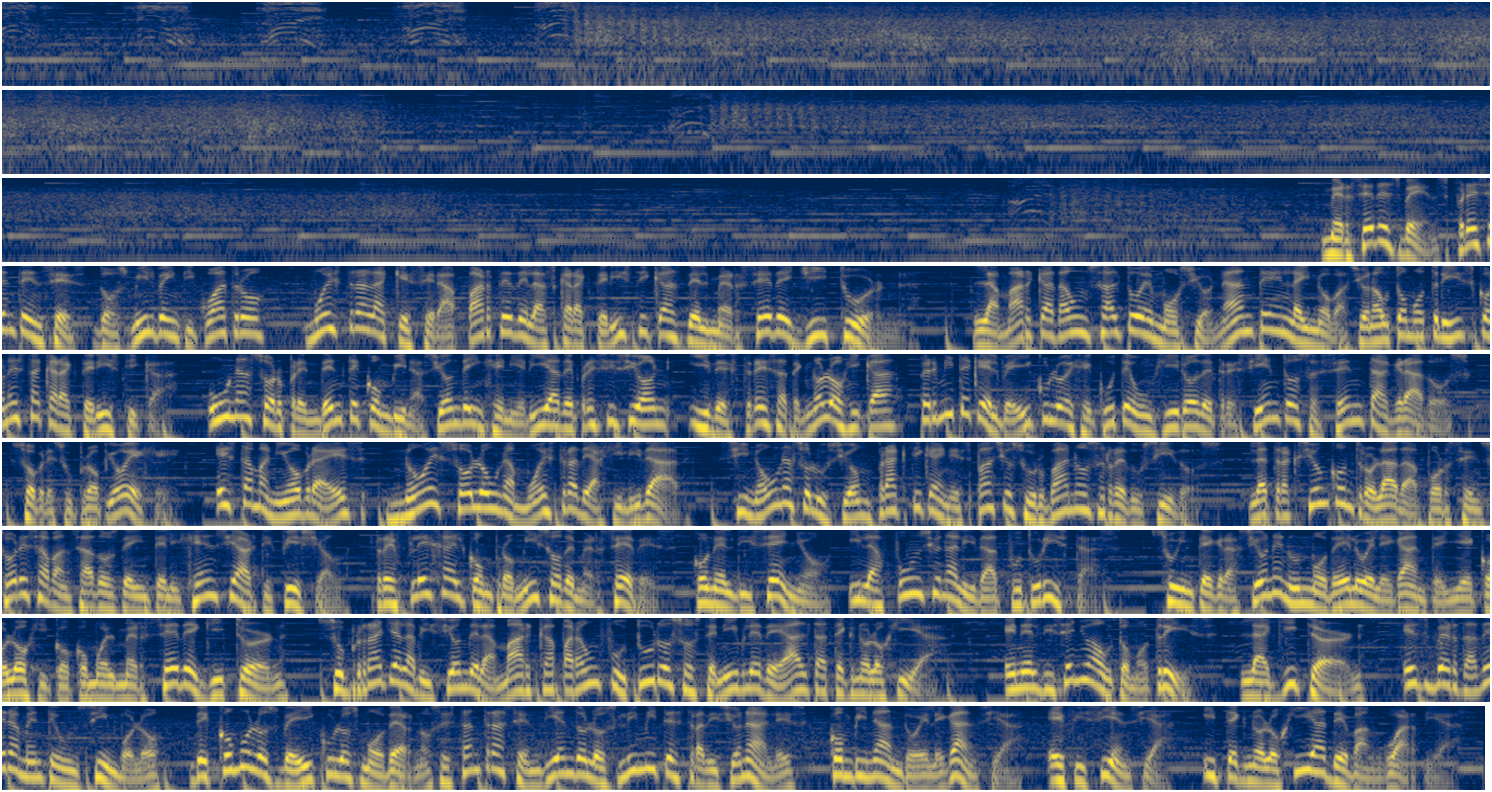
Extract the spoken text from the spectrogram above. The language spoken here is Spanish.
Fünf, vier, drei, zwei, Mercedes-Benz presente en CES 2024 muestra la que será parte de las características del Mercedes G-Turn. La marca da un salto emocionante en la innovación automotriz con esta característica, una sorprendente combinación de ingeniería de precisión y destreza tecnológica permite que el vehículo ejecute un giro de 360 grados sobre su propio eje. Esta maniobra es no es solo una muestra de agilidad, sino una solución práctica en espacios urbanos reducidos. La tracción controlada por sensores avanzados de inteligencia artificial refleja el compromiso de Mercedes con el diseño y la funcionalidad futuristas. Su integración en un modelo elegante y ecológico como el Mercedes G-Turn subraya la visión de la marca para un futuro sostenible de alta tecnología. En el diseño automotriz, la G-Turn es verdaderamente un símbolo de cómo los vehículos modernos están trascendiendo los límites tradicionales combinando elegancia, eficiencia y tecnología de vanguardia.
